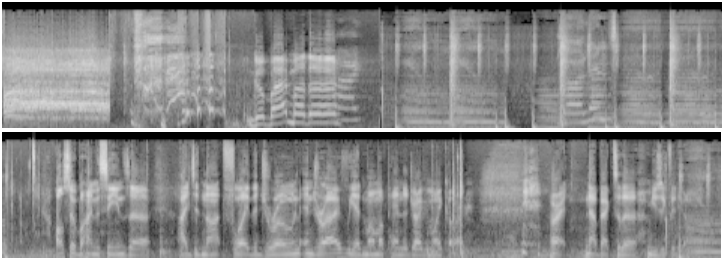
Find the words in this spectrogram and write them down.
Goodbye, mother. Bye. Also behind the scenes, uh, I did not fly the drone and drive. We had Mama Panda driving my car. All right, now back to the music video.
